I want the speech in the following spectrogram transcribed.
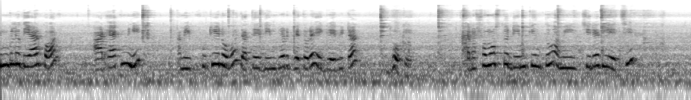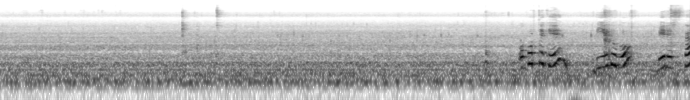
ডিমগুলো দেওয়ার পর আর এক মিনিট আমি ফুটিয়ে নেব যাতে ডিমগুলোর ভেতরে এই গ্রেভিটা ঢোকে। কেন, সমস্ত ডিম কিন্তু আমি চিড়ে দিয়েছি। ওপর থেকে দিয়ে দেবো বেরেস্তা।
